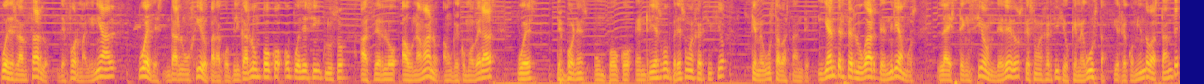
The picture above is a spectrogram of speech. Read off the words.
Puedes lanzarlo de forma lineal, puedes darle un giro para complicarlo un poco o puedes incluso hacerlo a una mano, aunque como verás, pues te pones un poco en riesgo, pero es un ejercicio que me gusta bastante. Y ya en tercer lugar tendríamos la extensión de dedos, que es un ejercicio que me gusta y recomiendo bastante,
